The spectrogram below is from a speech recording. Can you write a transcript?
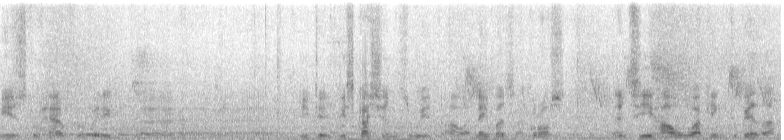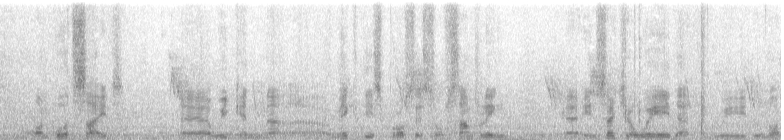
is to have very uh, detailed discussions with our neighbors across and see how working together on both sides uh, we can uh, make this process of sampling uh, in such a way that we do not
